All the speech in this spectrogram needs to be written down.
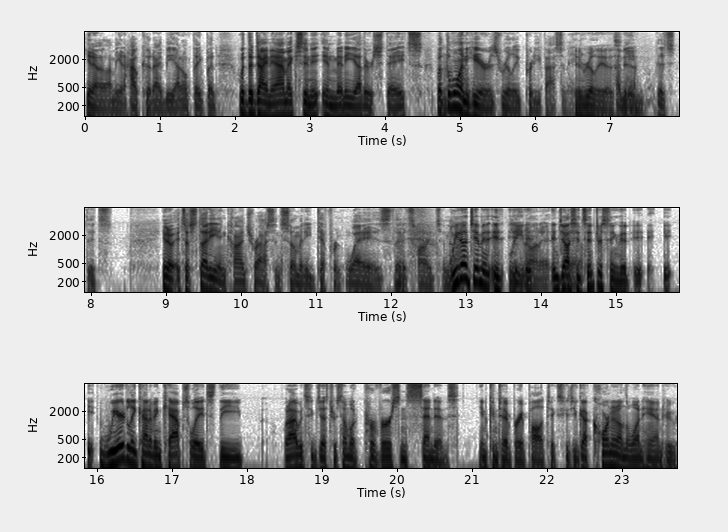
You know, I mean, how could I be? I don't think, but with the dynamics in in many other states, but the one here is really pretty fascinating. it really is. I yeah. mean, it's it's you know, it's a study in contrast in so many different ways that it's hard to you know, Jim, it, it, lean it- on it, And Josh, know? it's interesting that it, it, weirdly kind of encapsulates the what I would suggest are somewhat perverse incentives in contemporary politics. Because you've got Cornyn on the one hand, who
